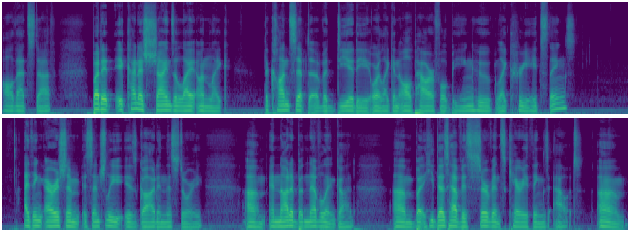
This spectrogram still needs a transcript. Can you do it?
all that stuff, but it it kind of shines a light on like the concept of a deity or like an all powerful being who like creates things. I think Arishem essentially is God in this story, um, and not a benevolent God, um, but he does have his servants carry things out. Um,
